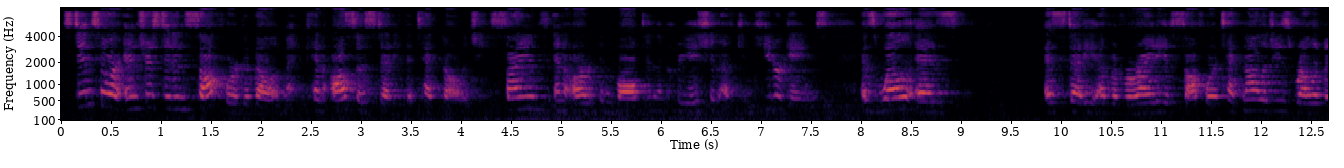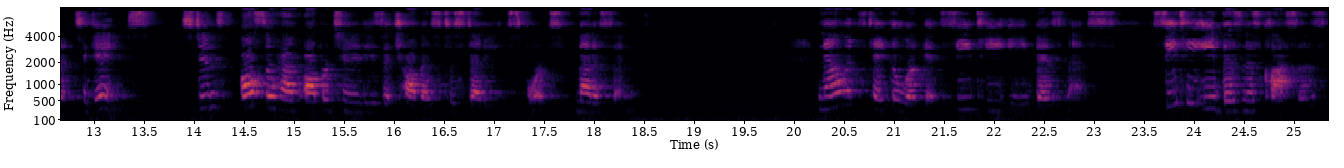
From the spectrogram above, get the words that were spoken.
Students who are interested in software development can also study the technology, science, and art involved in the creation of computer games, as well as a study of a variety of software technologies relevant to games. Students also have opportunities at Chavez to study sports medicine. Now let's take a look at CTE Business. CTE Business classes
